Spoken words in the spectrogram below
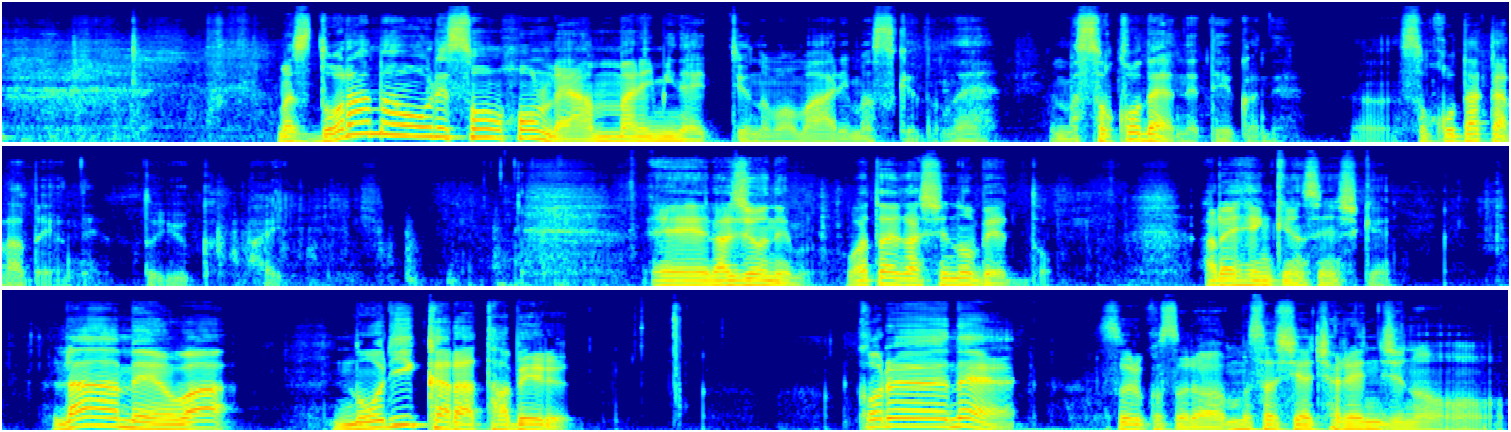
まずドラマを俺そ本来あんまり見ないっていうのもまあありますけどね。まあそこだよねっていうかね、うん、そこだからだよね。というか。はい。えーラジオネーム「綿菓子のベッド」荒井偏見選手権。ラーメンは海苔から食べる。これねそれこそ武蔵屋チャレンジの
